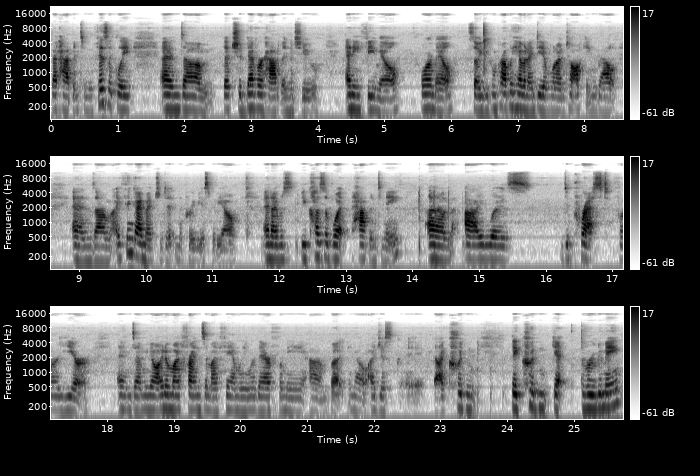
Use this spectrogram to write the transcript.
that happened to me physically, and um, that should never happen to any female or male. So you can probably have an idea of what I'm talking about. And um, I think I mentioned it in the previous video. And I was because of what happened to me, um, I was depressed for a year and um, you know I know my friends and my family were there for me, um, but you know I just I couldn't they couldn't get through to me,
